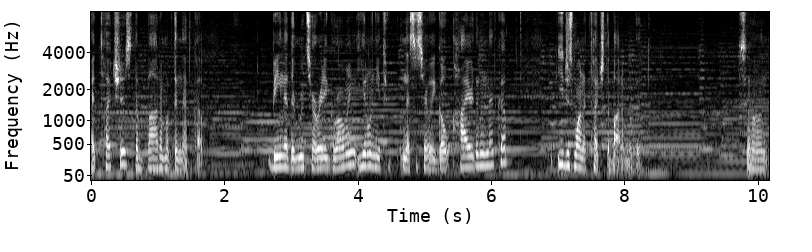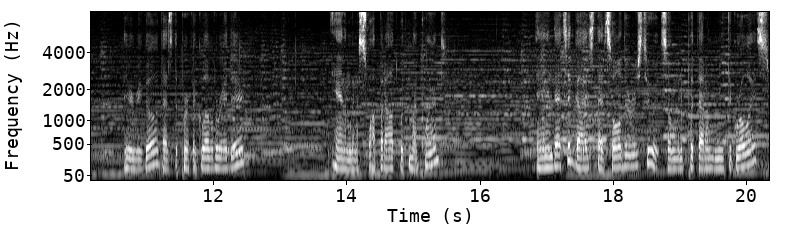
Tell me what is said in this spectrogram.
it touches the bottom of the net cup. Being that the roots are already growing, you don't need to necessarily go higher than the net cup. You just want to touch the bottom of it. So there we go, that's the perfect level right there. And I'm going to swap it out with my plant. And that's it guys, that's all there is to it. So I'm to put that underneath the grow lights.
